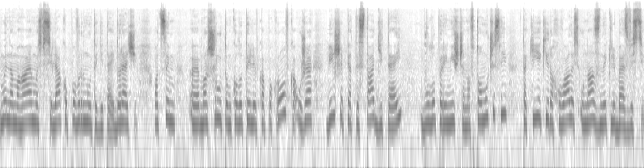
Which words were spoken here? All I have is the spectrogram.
Ми намагаємось всіляко повернути дітей. До речі, оцим е, маршрутом Колотилівка-Покровка уже більше 500 дітей було переміщено, в тому числі такі, які рахувались у нас зниклі безвісті,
